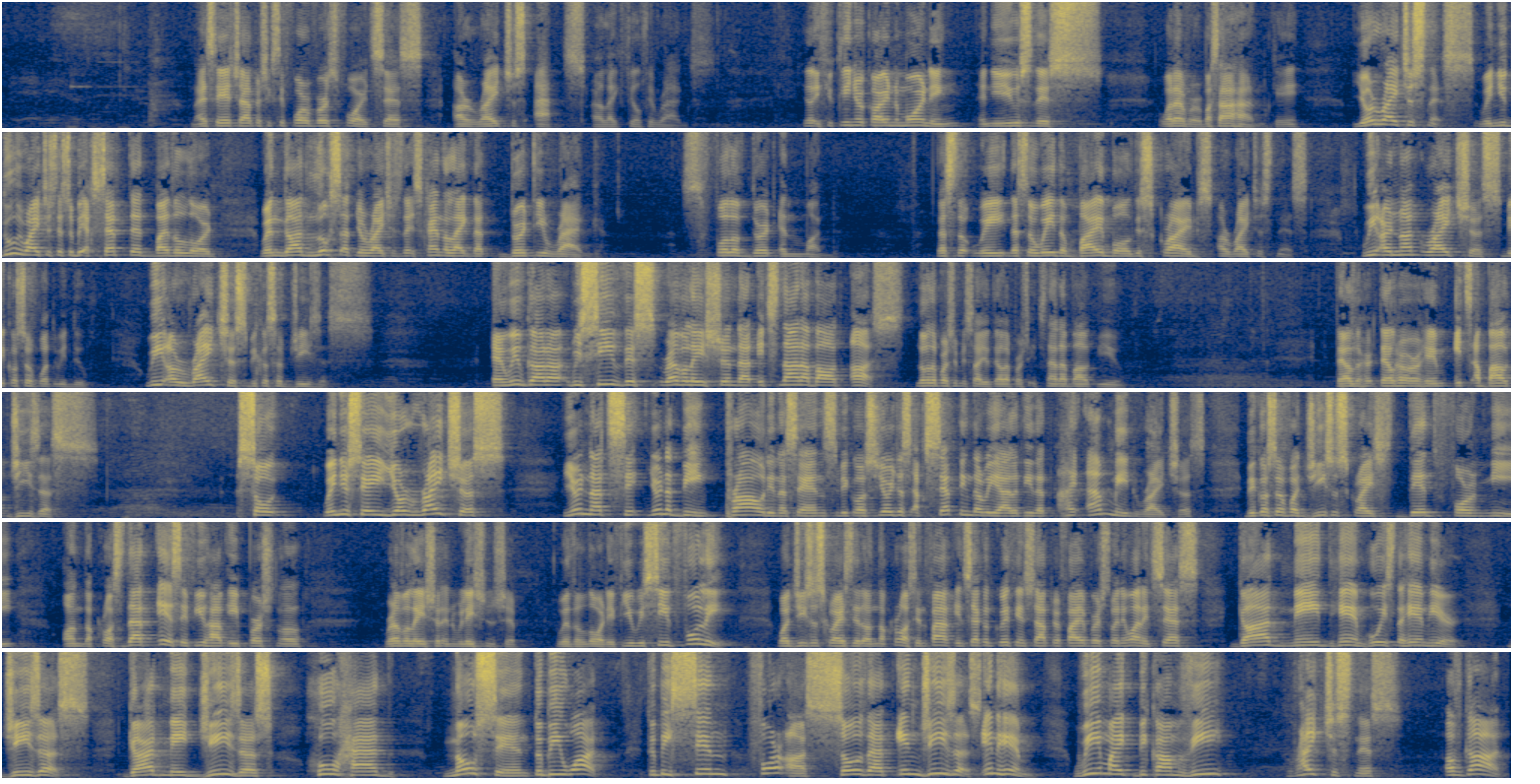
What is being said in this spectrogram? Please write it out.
In Isaiah chapter 64, verse 4, it says, Our righteous acts are like filthy rags. You know, if you clean your car in the morning and you use this, whatever, basahan, okay? Your righteousness, when you do righteousness to be accepted by the Lord, when God looks at your righteousness, it's kind of like that dirty rag. It's full of dirt and mud. That's the way, that's the, way the Bible describes our righteousness. We are not righteous because of what we do. We are righteous because of Jesus. And we've got to receive this revelation that it's not about us. Look at the person beside you. Tell the person, it's not about you. Tell her, tell her or him, it's about Jesus. So when you say you're righteous, you're not, you're not being proud in a sense because you're just accepting the reality that I am made righteous because of what Jesus Christ did for me on the cross. That is, if you have a personal revelation and relationship with the Lord. If you receive fully what Jesus Christ did on the cross. In fact, in 2 Corinthians chapter 5, verse 21, it says, God made him. Who is the him here? Jesus. God made Jesus who had no sin to be what? To be sin for us so that in Jesus, in him, we might become the righteousness of God.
